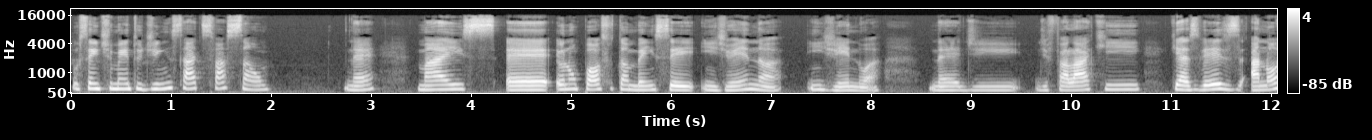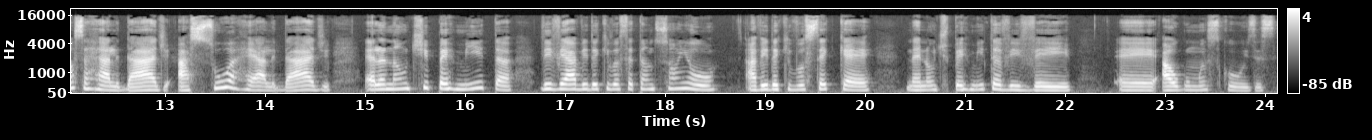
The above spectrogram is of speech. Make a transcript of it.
o sentimento de insatisfação, né? Mas é, eu não posso também ser ingênua, ingênua, né? De, de falar que, que às vezes a nossa realidade, a sua realidade, ela não te permita viver a vida que você tanto sonhou, a vida que você quer, né? Não te permita viver é, algumas coisas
